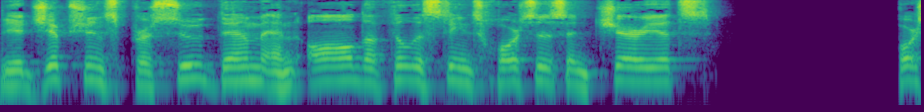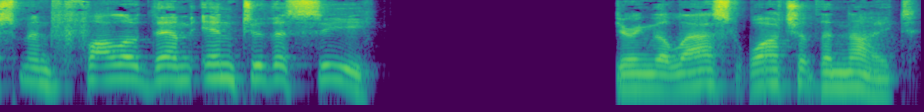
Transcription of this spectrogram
The Egyptians pursued them and all the Philistines' horses and chariots. Horsemen followed them into the sea. During the last watch of the night,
